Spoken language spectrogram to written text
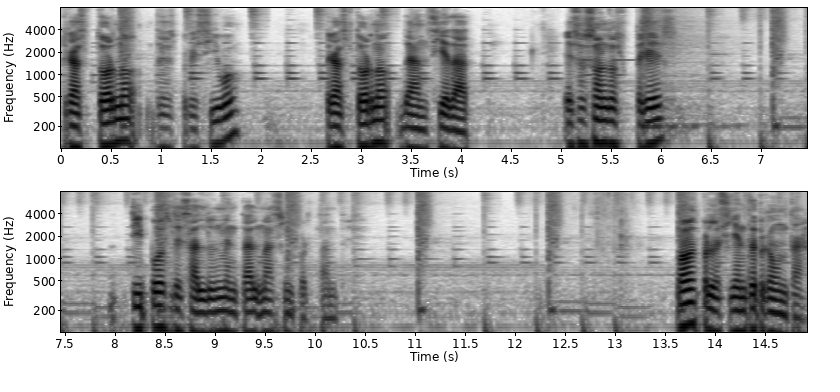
Trastorno depresivo. Trastorno de ansiedad. Esos son los tres tipos de salud mental más importantes. Vamos por la siguiente pregunta.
